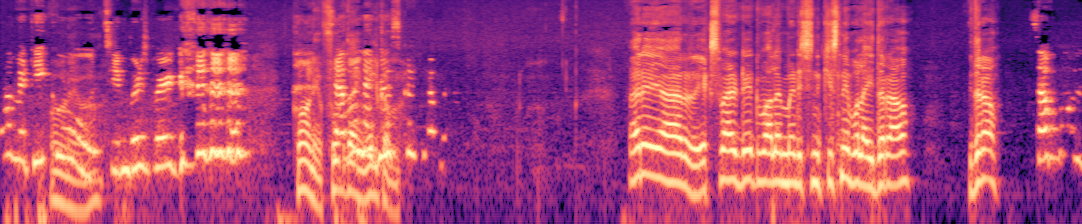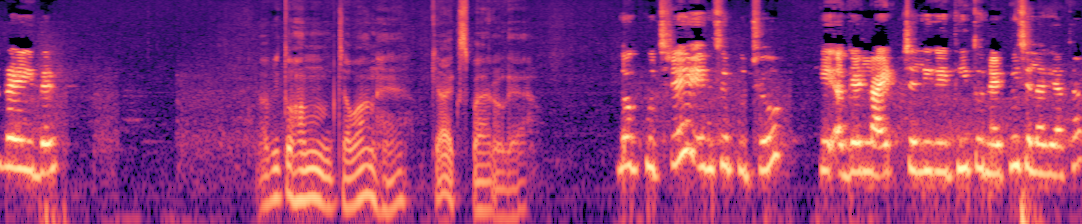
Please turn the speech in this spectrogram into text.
हाँ मैं ठीक हूँ। कौन है? सेवन वेलकम अरे यार एक्सपायर डेट वाला मेडिसिन किसने बोला? इधर आओ इधर आओ। सब बोल रहे हैं इधर। अभी तो हम जवान हैं क्या एक्सपायर हो गया? लोग पूछ रहे हैं, इनसे पूछो कि अगर लाइट चली गई थी तो नेट भी चला गया था?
